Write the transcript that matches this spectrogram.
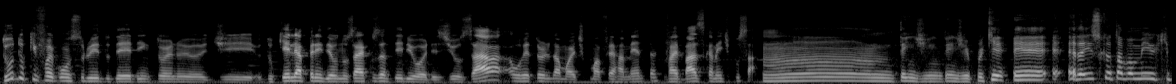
tudo que foi construído dele em torno de do que ele aprendeu nos arcos anteriores de usar o retorno da morte como uma ferramenta, vai basicamente pro saco. Hum, entendi, entendi. Porque é, era isso que eu tava meio que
